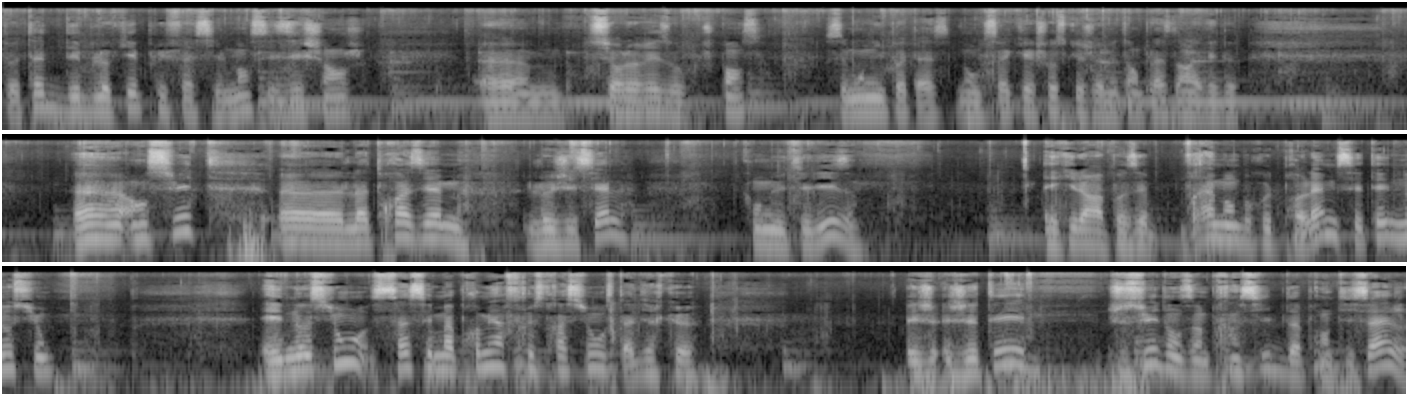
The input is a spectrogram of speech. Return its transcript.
peut-être débloquer plus facilement ces échanges euh, sur le réseau, je pense. C'est mon hypothèse. Donc c'est quelque chose que je vais mettre en place dans la V2. Euh, ensuite, euh, la troisième logiciel qu'on utilise et qui leur a posé vraiment beaucoup de problèmes, c'était Notion. Et Notion, ça c'est ma première frustration, c'est-à-dire que j'étais, je suis dans un principe d'apprentissage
